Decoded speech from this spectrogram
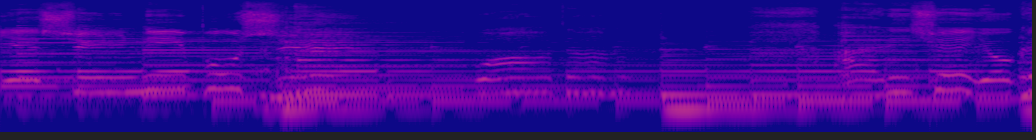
也许你不是我的，爱你却又该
